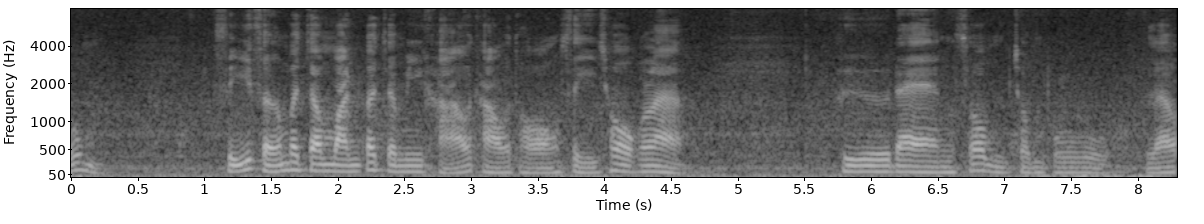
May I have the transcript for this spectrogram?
ทุ่ม สีเสริมประจำวันก็จะมีขาวเทาทองสีโชคลาภคือแดงส้มชมพู แล้ว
